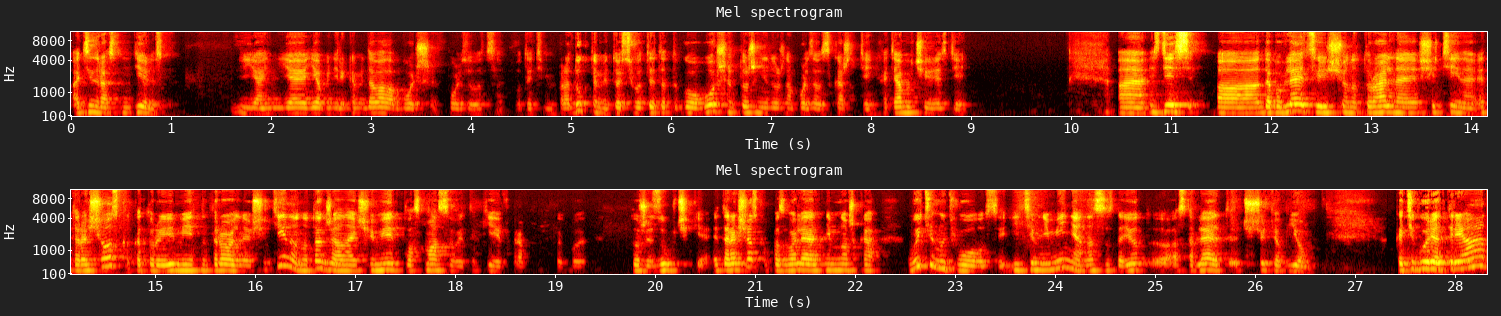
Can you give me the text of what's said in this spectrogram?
один раз в неделю. Я, я, я бы не рекомендовала больше пользоваться вот этими продуктами. То есть вот этот Go Wash тоже не нужно пользоваться каждый день, хотя бы через день. А, здесь а, добавляется еще натуральная щетина. Это расческа, которая имеет натуральную щетину, но также она еще имеет пластмассовые такие как бы, тоже зубчики. Эта расческа позволяет немножко вытянуть волосы, и тем не менее она создает, оставляет чуть-чуть объем. Категория 3А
